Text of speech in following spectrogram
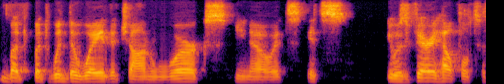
but but with the way that John works, you know, it's it's it was very helpful to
